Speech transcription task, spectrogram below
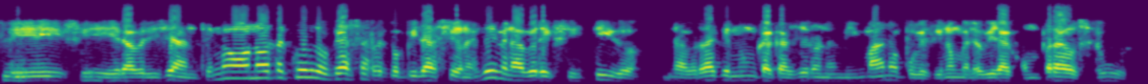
Sí, sí, era brillante. No, no recuerdo que hace recopilaciones. Deben haber existido. La verdad que nunca cayeron en mi mano porque si no me lo hubiera comprado seguro.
